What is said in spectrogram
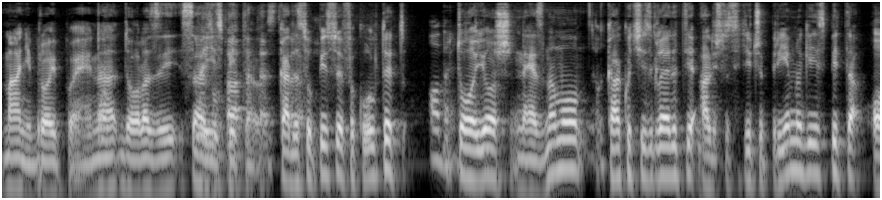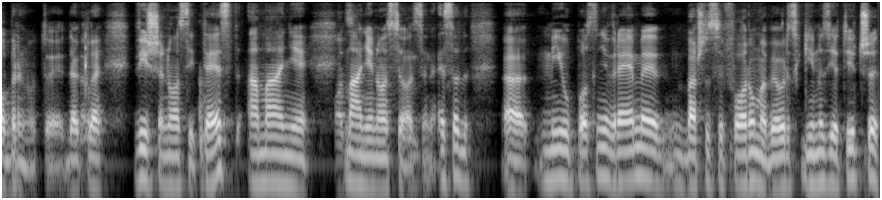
Manji broj poena dolazi sa ispita. Kada se upisuje fakultet, Obrnuto. to još ne znamo kako će izgledati, ali što se tiče prijemnog ispita, obrnuto je. Dakle, više nosi test, a manje, manje nose ocene. E sad, mi u poslednje vreme, baš što se foruma Beogradske gimnazije tiče,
